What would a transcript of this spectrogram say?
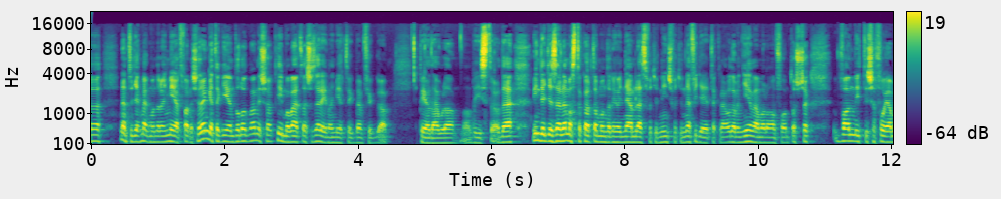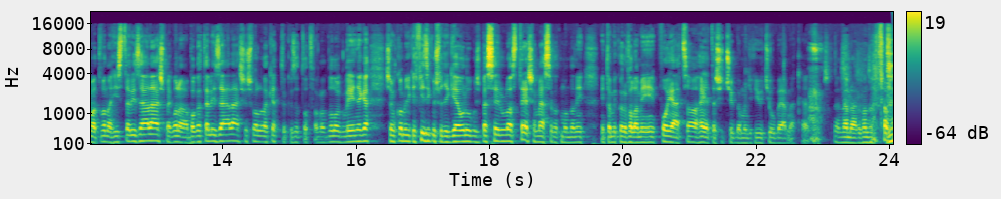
nem tudják megmondani, hogy miért van. És rengeteg ilyen dolog van, és a klímaváltozás az elég nagy mértékben függ a, például a, a víztől. De mindegy, ezzel nem azt akartam mondani, hogy nem lesz, vagy hogy nincs, vagy hogy ne figyeljetek rá oda, mert nyilvánvalóan fontos, csak van itt is a folyamat, van a hiszterizálás, meg van a bagatelizálás, és valahol a kettő között ott van a dolog lényege, és amikor mondjuk egy fizikus vagy egy geológus beszél róla, az teljesen más szokott mondani, mint amikor valami folyáca helyettesítsük be mondjuk youtubernek. Hát, nem rá gondoltam.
